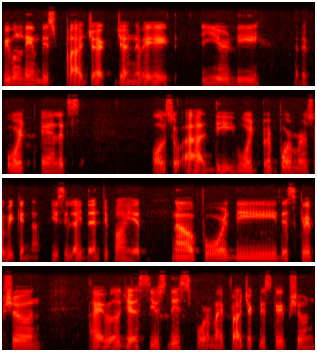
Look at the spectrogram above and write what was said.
we will name this project generate yearly report and let's also add the word performer so we can uh, easily identify it. Now for the description, I will just use this for my project description.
